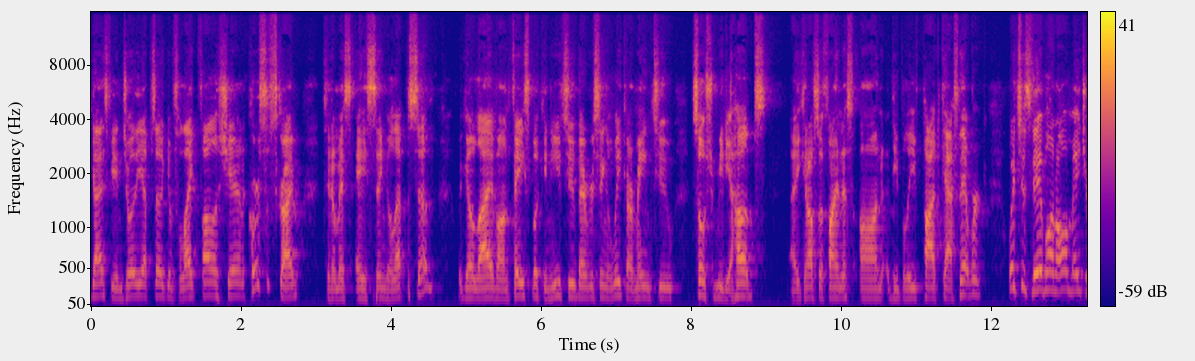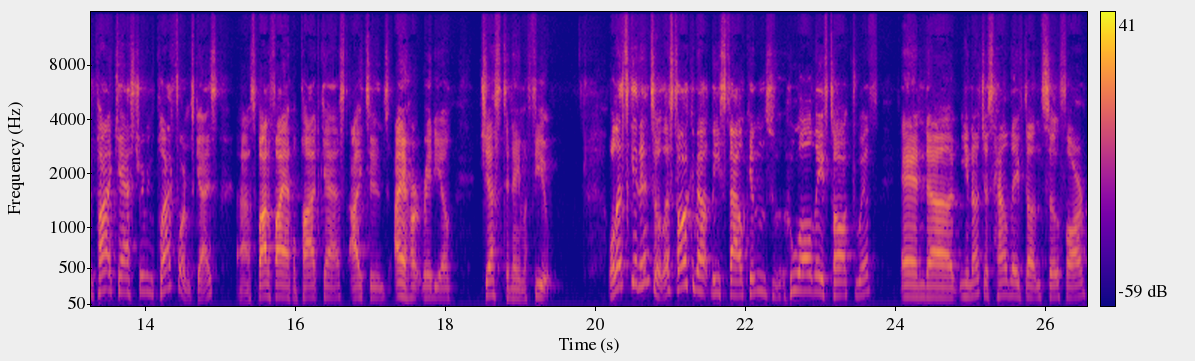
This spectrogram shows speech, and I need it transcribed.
guys, if you enjoy the episode, give us a like, follow, share, and of course subscribe so you don't miss a single episode. We go live on Facebook and YouTube every single week, our main two social media hubs. Uh, you can also find us on the Bleav Podcast Network, which is available on all major podcast streaming platforms, guys. Uh, Spotify, Apple Podcast, iTunes, iHeartRadio, just to name a few. Well, let's get into it. Let's talk about these Falcons, who all they've talked with, and uh, you know just how they've done so far.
